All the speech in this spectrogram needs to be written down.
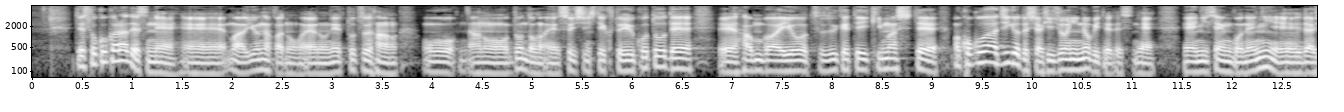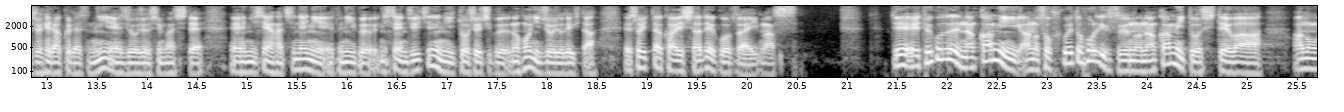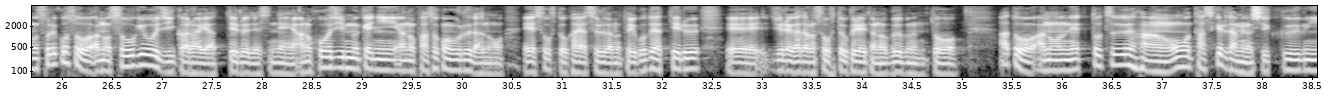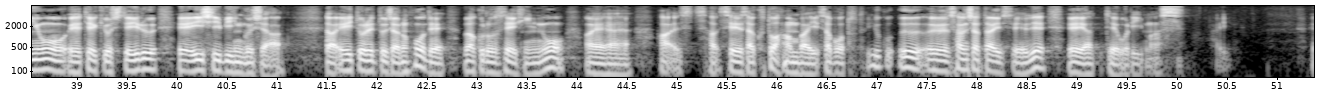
で、そこからですね、えー、まあ、世の中のあのネット通販を、あの、どんどん推進していくということで、えー、販売を続けていきまして、まあ、ここが事業としては非常に伸びてですね、えー、2005年に、えー、大小ヘラクレスに、え、上場しまして、えー、2008年に、えー、2部、2011年に東証一部の方に上場できた、えー、そういった会社でございます。で、ということで中身、あのソフトウェアホールディングスの中身としては、あの、それこそ、あの、創業時からやってるですね、あの、法人向けに、あの、パソコンを売るだの、ソフトを開発するだのということをやっている、えー、従来型のソフトクレートの部分と、あと、あの、ネット通販を助けるための仕組みを、えー、提供している、えー、EC ビング社、エイトレッド社の方で、ワークフロー製品の、えー、制作と販売、サポートという、三社体制で、え、やっております。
